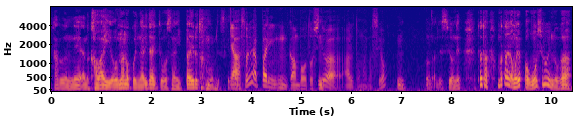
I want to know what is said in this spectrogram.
多分ね、あの、可愛い女の子になりたいというおっさんいっぱいいると思うんですけど、いや、それはやっぱり、うん、願望としてはあると思いますよ。そうなんですよね。ただ、また、やっぱ面白いのが、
